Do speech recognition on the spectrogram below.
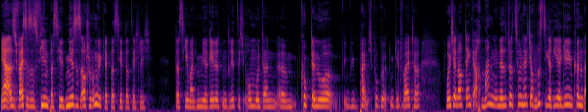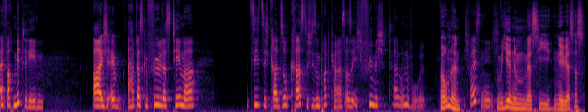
Ja, also ich weiß, dass es vielen passiert. Mir ist es auch schon umgekehrt passiert tatsächlich. Dass jemand mit mir redet und dreht sich um und dann ähm, guckt er nur irgendwie peinlich berührt und geht weiter. Wo ich dann auch denke, ach Mann, in der Situation hätte ich auch lustiger reagieren können und einfach mitreden. Ah, ich äh, habe das Gefühl, das Thema zieht sich gerade so krass durch diesen Podcast. Also ich fühle mich total unwohl. Warum denn? Ich weiß nicht. Hier, nimm Merci. Nee, wie heißt das?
